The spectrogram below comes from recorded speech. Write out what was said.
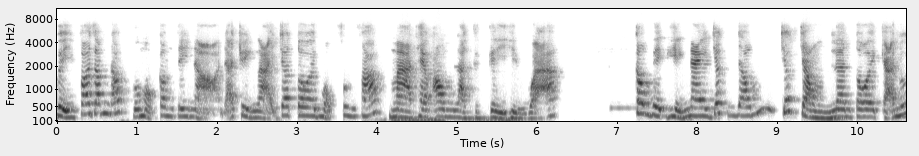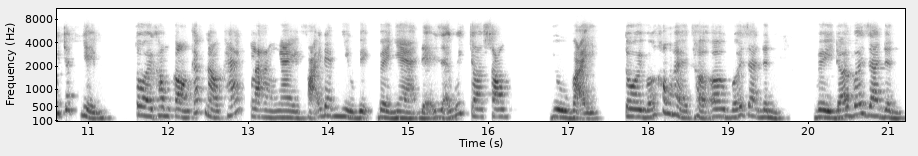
Vị phó giám đốc của một công ty nọ đã truyền lại cho tôi một phương pháp mà theo ông là cực kỳ hiệu quả. Công việc hiện nay chất đóng chất chồng lên tôi cả núi trách nhiệm. Tôi không còn cách nào khác là hàng ngày phải đem nhiều việc về nhà để giải quyết cho xong. Dù vậy, tôi vẫn không hề thờ ơ với gia đình, vì đối với gia đình,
